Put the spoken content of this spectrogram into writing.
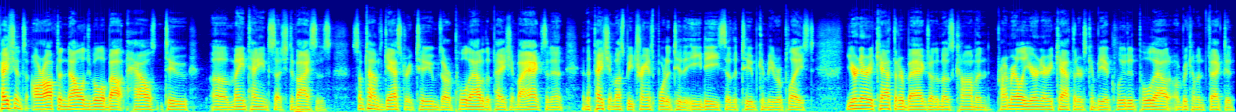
Patients are often knowledgeable about how to uh, maintain such devices. Sometimes gastric tubes are pulled out of the patient by accident, and the patient must be transported to the ED so the tube can be replaced. Urinary catheter bags are the most common. Primarily, urinary catheters can be occluded, pulled out, or become infected.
